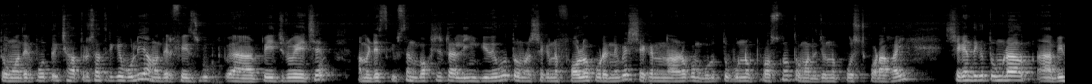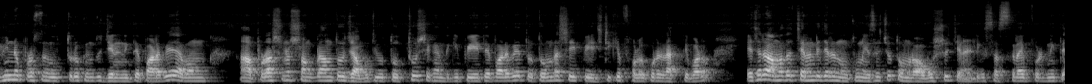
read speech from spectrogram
তো আমাদের প্রত্যেক ছাত্রছাত্রীকে বলি, আমাদের ফেসবুক পেজ রয়েছে। আমি ডেসক্রিপশন বক্সে একটা লিঙ্ক দিয়ে দেবো। তোমরা সেখানে ফলো করে নেবে। সেখানে নানা রকম গুরুত্বপূর্ণ প্রশ্ন তোমাদের জন্য পোস্ট করা হয়। সেখান থেকে তোমরা বিভিন্ন প্রশ্নের উত্তরও কিন্তু জেনে নিতে পারবে এবং পড়াশোনা সংক্রান্ত যাবতীয় তথ্য সেখান থেকে পেয়ে যেতে পারবে। তো তোমরা সেই পেজটিকে ফলো করে রাখতে পারো। এছাড়াও আমাদের চ্যানেলে যারা নতুন এসেছ, তোমরা অবশ্যই চ্যানেলটিকে সাবস্ক্রাইব করে নিতে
